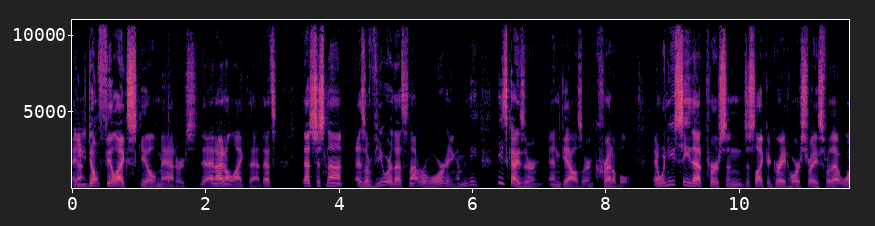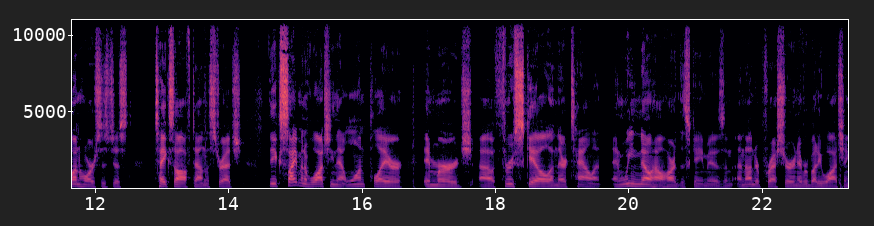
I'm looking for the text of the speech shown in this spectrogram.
and Yeah. you don't feel like skill matters, and I don't like that. That's that's just not as a viewer. That's not rewarding. I mean, these, these guys are and gals are incredible, and when you see that person, just like a great horse race, where that one horse is just takes off down the stretch, the excitement of watching that one player emerge uh, through skill and their talent, and we know how hard this game is, and, and under pressure, and everybody watching.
